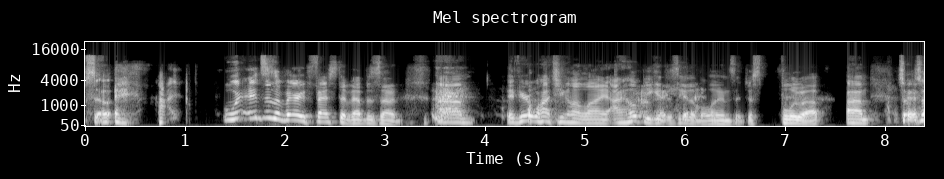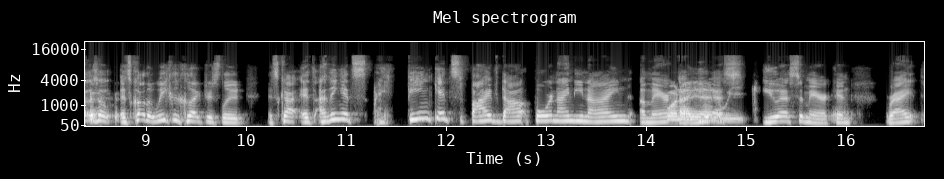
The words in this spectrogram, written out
so I, this is a very festive episode. Um, if you're watching online, I hope you get to see the balloons that just flew up. Um, so so so it's called the Weekly Collector's Loot. It's got it's I think it's I think it's five dollars four ninety nine American US US American, yeah. right?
